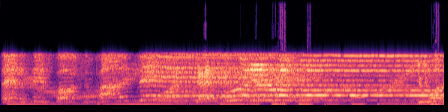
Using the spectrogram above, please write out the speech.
Fantasy sports and politics. Get ready to rumble. You want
